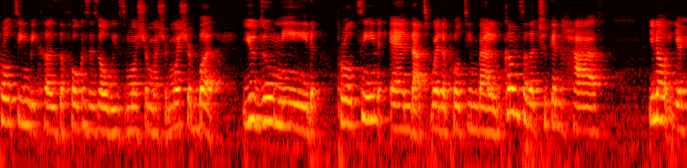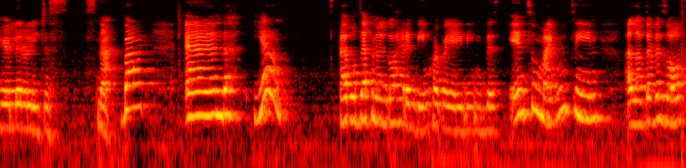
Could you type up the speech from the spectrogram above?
protein because the focus is always moisture moisture moisture. But you do need protein and that's where the protein balance comes so that you can have you know your hair literally just snap back and yeah i will definitely go ahead and be incorporating this into my routine i love the results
